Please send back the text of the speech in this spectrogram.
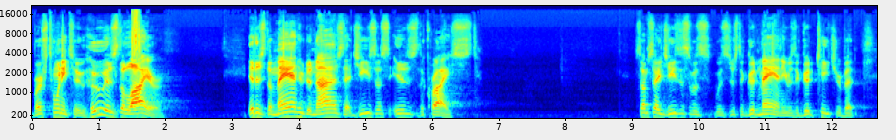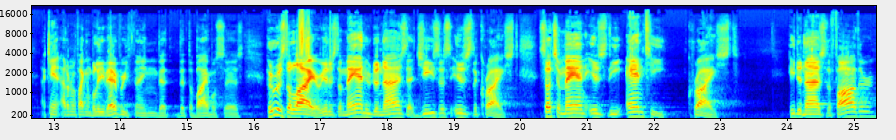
verse 22. Who is the liar? It is the man who denies that Jesus is the Christ. Some say Jesus was, was just a good man, he was a good teacher, but I can't, I don't know if I can believe everything that, that the Bible says. Who is the liar? It is the man who denies that Jesus is the Christ. Such a man is the antichrist. He denies the Father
